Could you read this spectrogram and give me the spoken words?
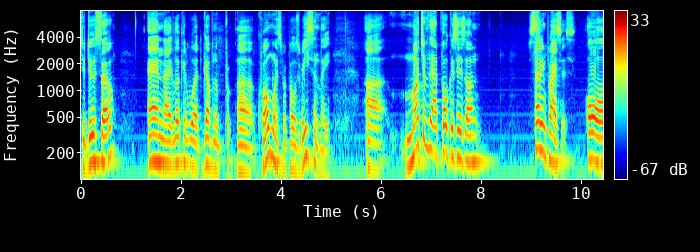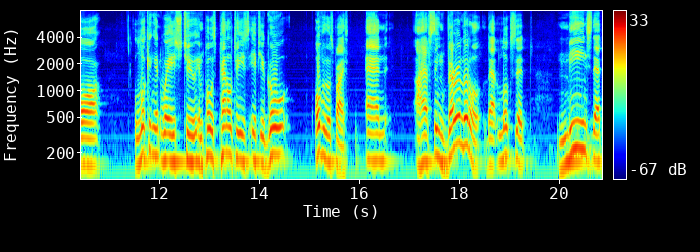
to do so, and I look at what Governor uh, Cuomo has proposed recently, uh, much of that focuses on setting prices or looking at ways to impose penalties if you go over those prices. And I have seen very little that looks at means that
